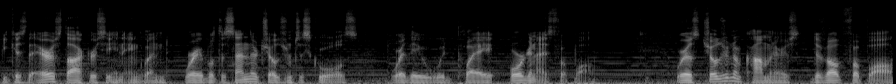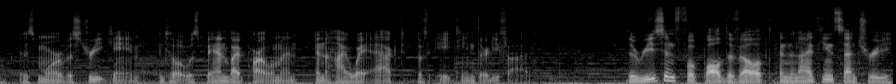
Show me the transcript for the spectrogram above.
because the aristocracy in England were able to send their children to schools where they would play organized football whereas children of commoners developed football as more of a street game until it was banned by Parliament in the Highway Act of 1835. The reason football developed in the 19th century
